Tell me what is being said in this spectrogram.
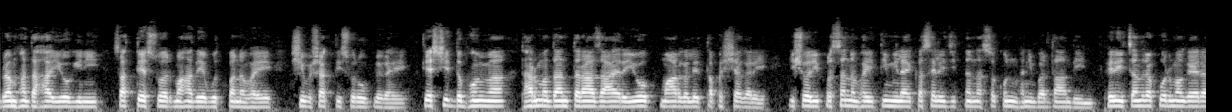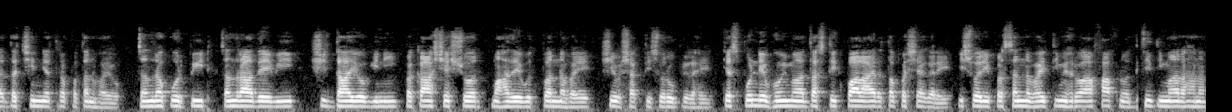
ब्रह्मदाह योगिनी सत्येश्वर महादेव उत्पन्न भए शिवशक्ति स्वरूपले रहे। त्यस सिद्ध भूमिमा धर्मदन्त राजा आएर योग मार्गले तपस्या गरे। ईश्वरी प्रसन्न भई तिमीलाई कसैले जित्न नसकुन् भनी वरदान दिइन्। फेरि चन्द्रपुरमा गएर दक्षिण नेत्र पतन भयो। चन्द्रपुर पीठ चन्द्रादेवी सिद्धा योगिनी प्रकाशेश्वर महादेव उत्पन्न भए शिवशक्ति स्वरूपले रहे। त्यस पुण्य भूमिमा दश दिक्पाल आएर तपस्या गरे। ईश्वरी प्रसन्न भई तिमीहरू आफ्नो स्थितिमा रहन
